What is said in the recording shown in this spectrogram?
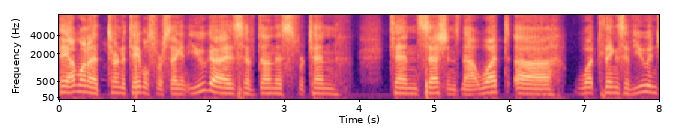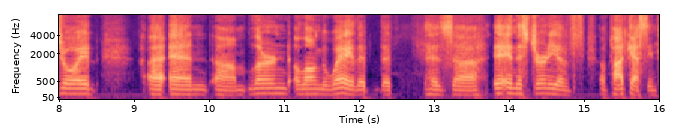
Hey, I want to turn the tables for a second. You guys have done this for 10, 10 sessions now. What uh, what things have you enjoyed uh, and um, learned along the way that that has uh, in this journey of, of podcasting?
